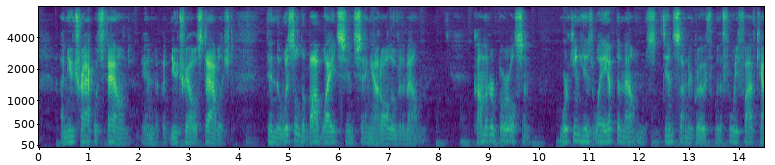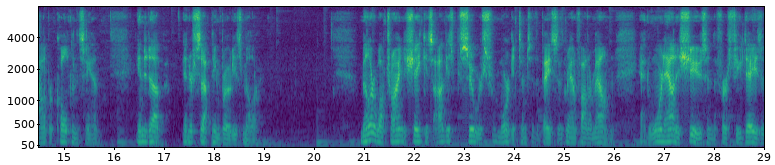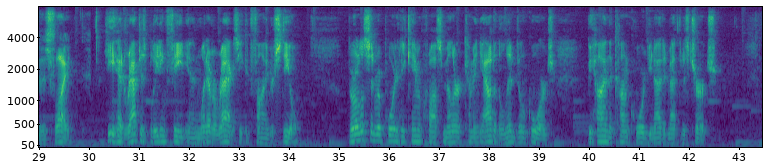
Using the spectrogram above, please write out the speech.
a new track was found and a new trail established. Then the whistle of Bob White soon sang out all over the mountain. Commodore Burleson, working his way up the mountain's dense undergrowth with a 45 caliber Colt in his hand, ended up intercepting Broadus Miller. Miller, while trying to shake his obvious pursuers from Morganton to the base of the Grandfather Mountain, had worn out his shoes in the first few days of his flight. He had wrapped his bleeding feet in whatever rags he could find or steal. Burleson reported he came across Miller coming out of the Linville Gorge behind the Concord United Methodist Church.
